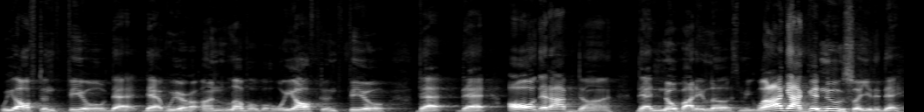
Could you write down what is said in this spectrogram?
we often feel that, that we are unlovable. We often feel that, that all that I've done, that nobody loves me. Well, I got good news for you today.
